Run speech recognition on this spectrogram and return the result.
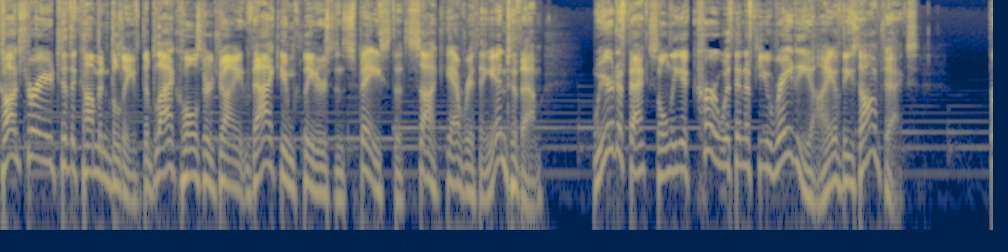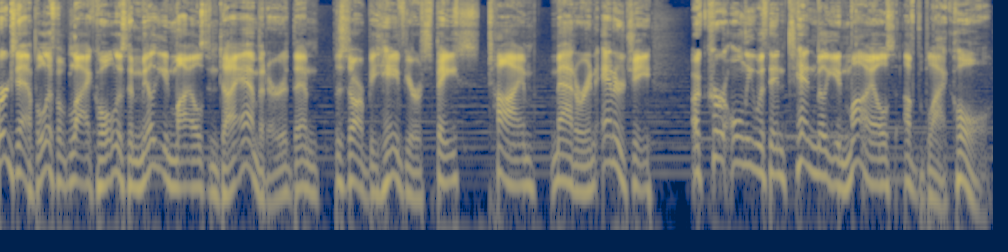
Contrary to the common belief that black holes are giant vacuum cleaners in space that suck everything into them, weird effects only occur within a few radii of these objects. For example, if a black hole is a million miles in diameter, then bizarre behavior of space, time, matter, and energy occur only within 10 million miles of the black hole,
